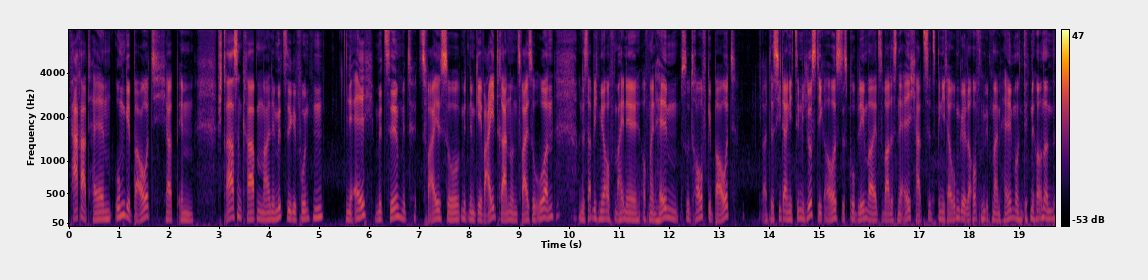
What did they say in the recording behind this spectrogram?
Fahrradhelm umgebaut. Ich habe im Straßengraben mal eine Mütze gefunden, eine Elchmütze mit zwei so mit einem Geweih dran und zwei so Ohren und das habe ich mir auf meine auf meinen Helm so drauf gebaut das sieht eigentlich ziemlich lustig aus. Das Problem war, jetzt war das eine Elchhatz. Jetzt bin ich da rumgelaufen mit meinem Helm und den Hörnern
